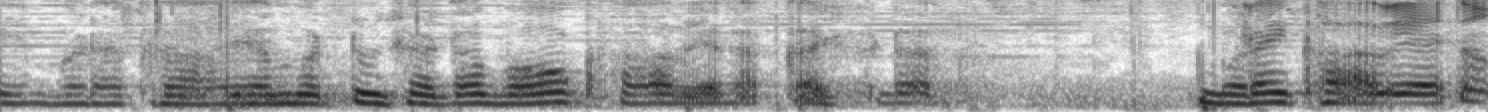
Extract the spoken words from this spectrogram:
ਇਹ ਬੜਾ ਖਰਾਬ ਆ ਮੱਟੂ ਸਾਡਾ ਬਹੁਤ ਖਰਾਬ ਆ ਕਾਕਾ ਸਾਡਾ। ਬੜਾ ਹੀ ਖਰਾਬ ਆ ਤਾਂ।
